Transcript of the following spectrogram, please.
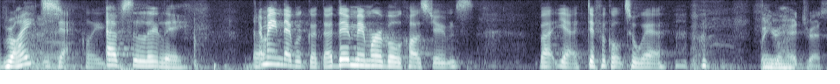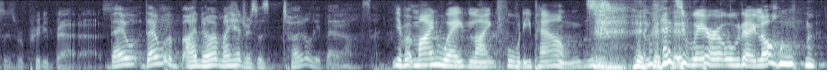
Right? Exactly. Absolutely. I mean, they were good though. They're memorable costumes, but yeah, difficult to wear. But They your were. headdresses were pretty badass. They, they were, I know, my headdress was totally badass. Yeah, but mine weighed like 40 pounds, and I had to wear it all day long.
